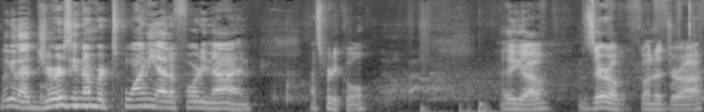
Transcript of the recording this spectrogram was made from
Look at that. Jersey number 20 out of 49. That's pretty cool. There you go. Zero going to bit.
